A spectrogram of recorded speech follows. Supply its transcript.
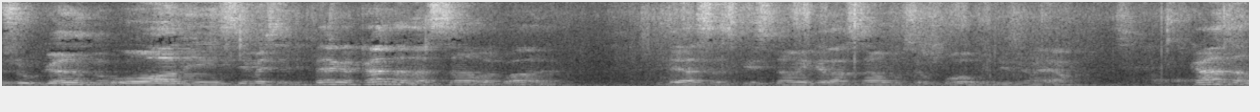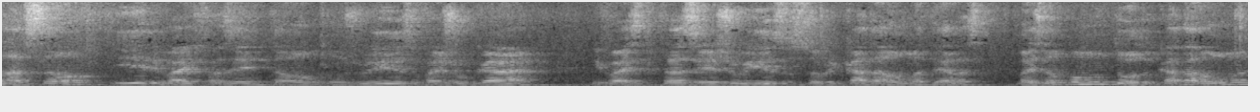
julgando o homem em si, mas ele pega cada nação agora, dessas que estão em relação com o seu povo de Israel, cada nação e ele vai fazer então um juízo, vai julgar e vai trazer juízo sobre cada uma delas, mas não como um todo, cada uma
